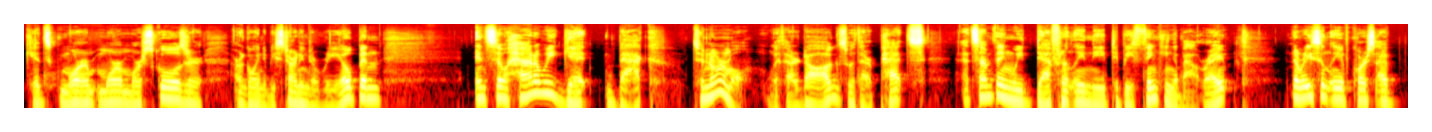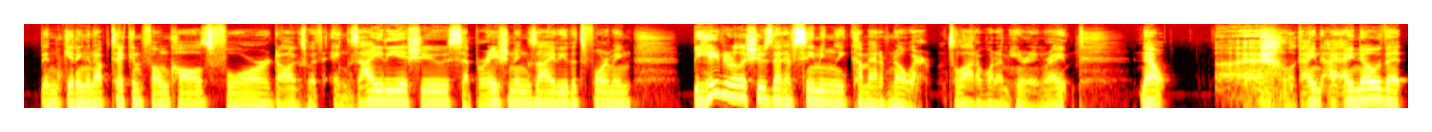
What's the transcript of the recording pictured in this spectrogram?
kids, more, more and more schools are are going to be starting to reopen. And so, how do we get back to normal with our dogs, with our pets? That's something we definitely need to be thinking about, right? Now, recently, of course, I've been getting an uptick in phone calls for dogs with anxiety issues, separation anxiety that's forming, behavioral issues that have seemingly come out of nowhere. It's a lot of what I'm hearing, right? Now, uh, look, I, I know that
